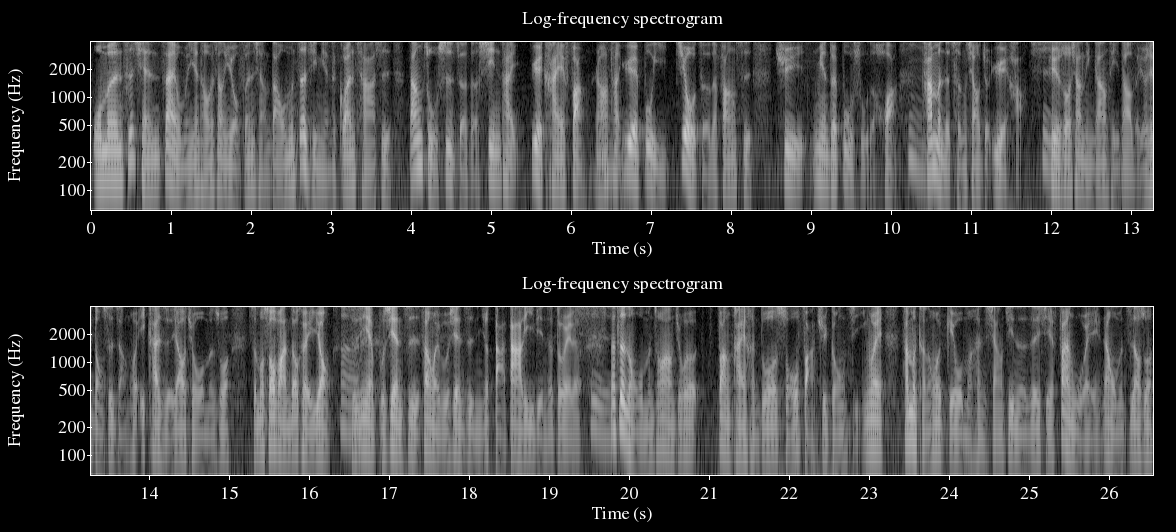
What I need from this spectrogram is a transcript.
我们之前在我们研讨会上也有分享到，我们这几年的观察是，当主事者的心态越开放，然后他越不以就责的方式去面对部署的话，嗯，他们的成效就越好。是，譬如说像您刚刚提到的，有些董事长会一开始要求我们说，什么手法你都可以用，时间也不限制，范围不限制，你就打大力一点就对了。是，那这种我们通常就会。放开很多手法去攻击，因为他们可能会给我们很详尽的这些范围，让我们知道说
